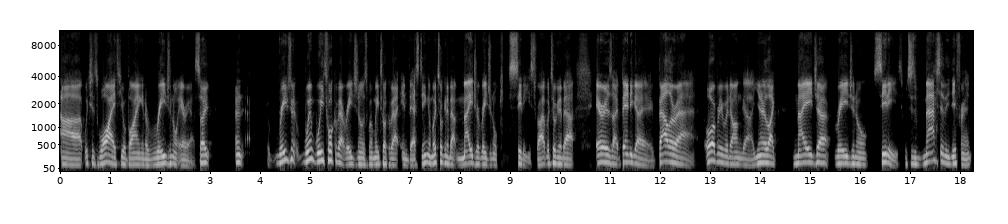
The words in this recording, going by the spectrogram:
uh, which is why if you're buying in a regional area. So, and region when we talk about regionals, when we talk about investing, and we're talking about major regional cities, right? We're talking about areas like Bendigo, Ballarat, Albury, Wodonga. You know, like major regional cities, which is massively different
